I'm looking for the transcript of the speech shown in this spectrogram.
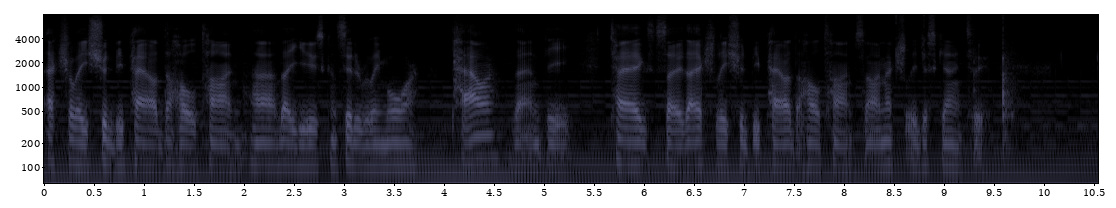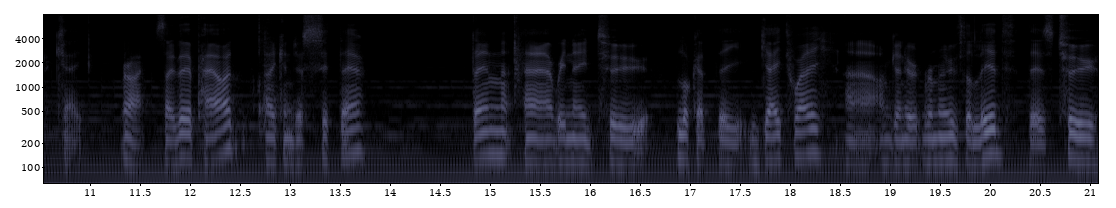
actually should be powered the whole time. Uh, they use considerably more power than the tags, so they actually should be powered the whole time. So I'm actually just going to, okay, right, so they're powered. They can just sit there. Then uh, we need to look at the gateway. Uh, I'm going to remove the lid. There's two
